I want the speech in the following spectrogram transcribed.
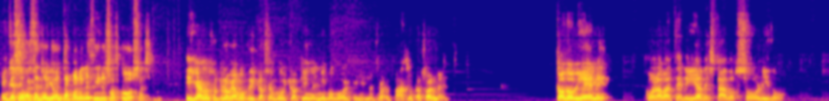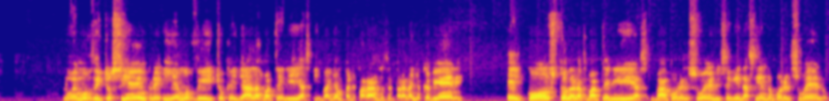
¿En qué se basa Toyota para decir esas cosas? Y ya nosotros lo habíamos dicho hace mucho aquí en el mismo golpe en nuestro espacio casualmente. Todo viene con la batería de estado sólido. Lo hemos dicho siempre y hemos dicho que ya las baterías y vayan preparándose para el año que viene. El costo de las baterías va por el suelo y seguirá siendo por el suelo.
